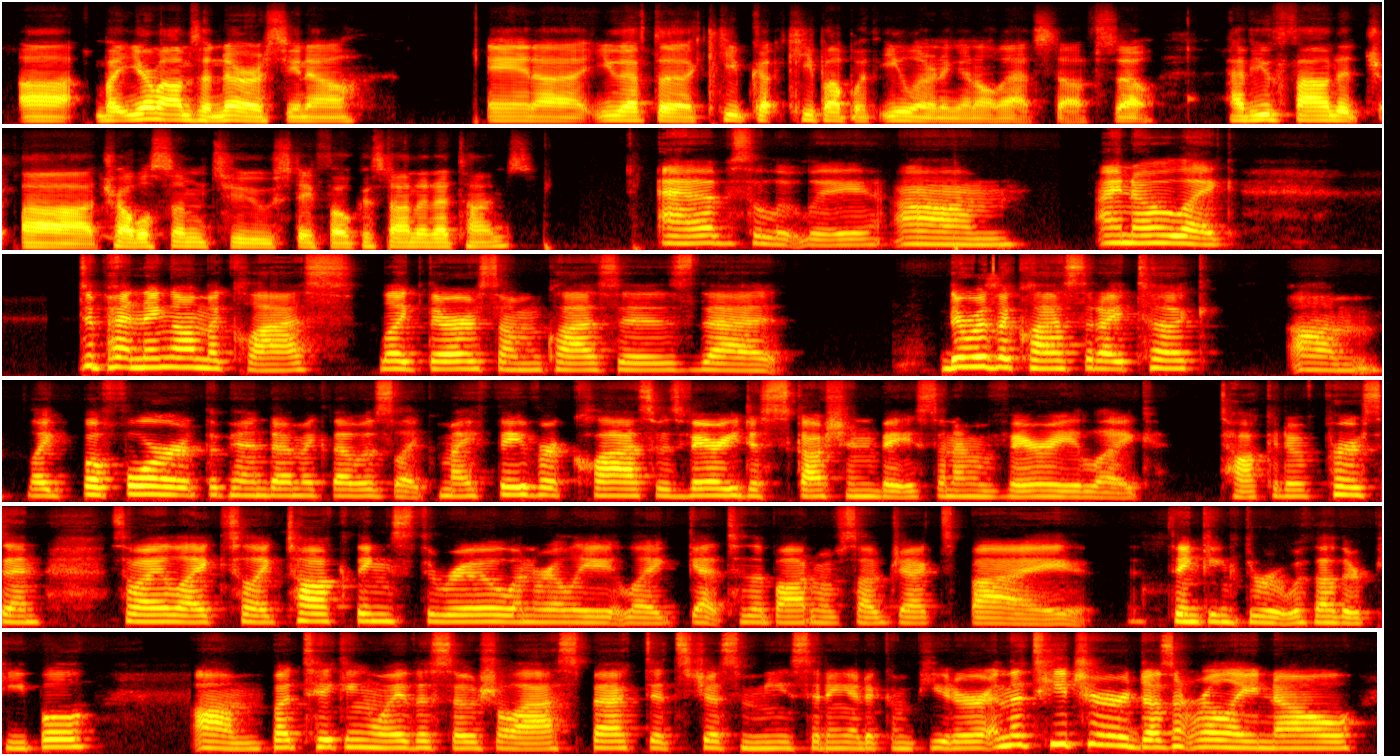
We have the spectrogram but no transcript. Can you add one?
uh, but your mom's a nurse, you know, and uh, you have to keep keep up with e-learning and all that stuff. So, have you found it uh, troublesome to stay focused on it at times? Absolutely. Um, I know like depending on the class, like there are some classes that there was a class that I took um like before the pandemic that was like my favorite class. Was very discussion based and I'm a very like talkative person. So I like to like talk things through and really like get to the bottom of subjects by thinking through it with other people. Um but taking away the social aspect it's just me sitting at a computer and the teacher doesn't really know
